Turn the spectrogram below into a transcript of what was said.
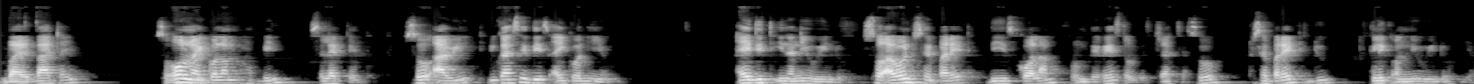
by bar type, so all my columns have been selected. So I will, you can see this icon here, edit in a new window. So I want to separate this column from the rest of the structure. So to separate, do click on new window here.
